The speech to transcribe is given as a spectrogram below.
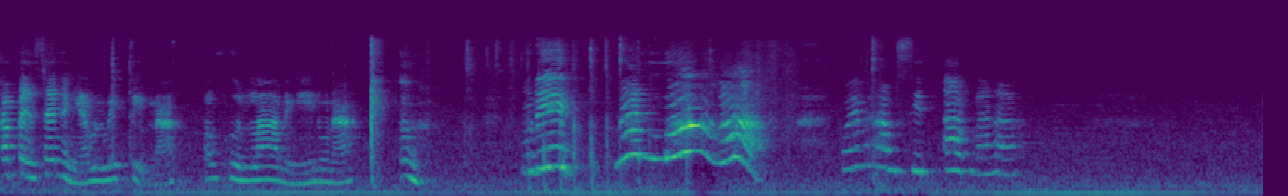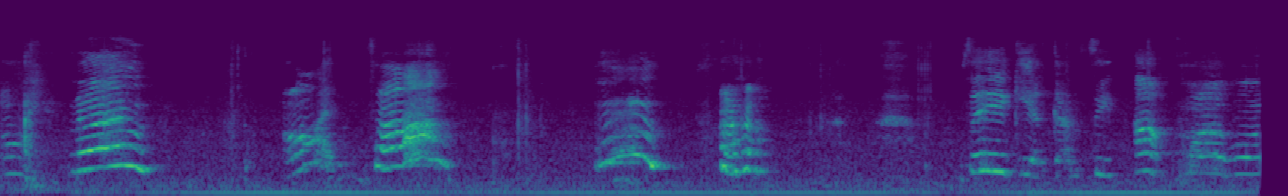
ถ้าเป็นเส้นอย่างเงี้ยมันไม่ติดนะ ต้องพื้นลาดอย่างนี้ดูนะอื้อดูดิแน่นมากอะไว้ทำซิทอัพนะคะโอ้ยหนึ่งโอ้ยสองอื้อ สี่เกลียดการ ซิทอัพมากเลย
